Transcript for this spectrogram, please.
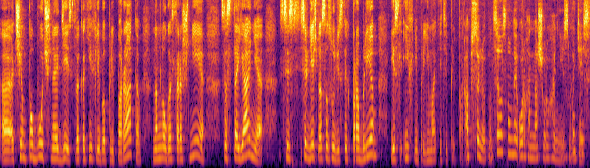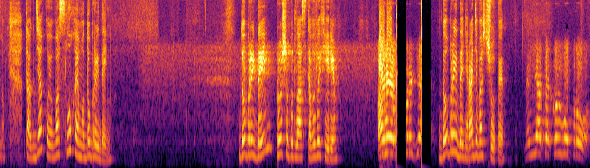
э, чем побочное действие каких-либо препаратов, намного страшнее состояние се- сердечно-сосудистых проблем, если их не принимать, эти препараты. абсолютно. Це основний орган нашого організму. Дійсно. Так, дякую. Вас слухаємо. Добрий день. Добрий день. Прошу, будь ласка, ви в ефірі. Алло, добрый день. Добрий день, раді вас чути. У меня такой вопрос.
